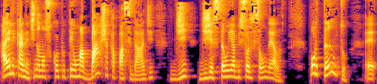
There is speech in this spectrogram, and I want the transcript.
A L-carnitina, nosso corpo tem uma baixa capacidade de digestão e absorção dela. Portanto, é,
